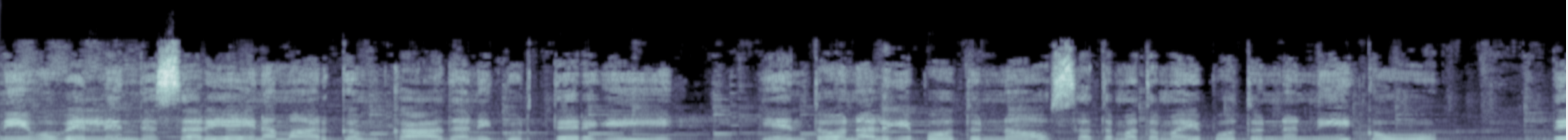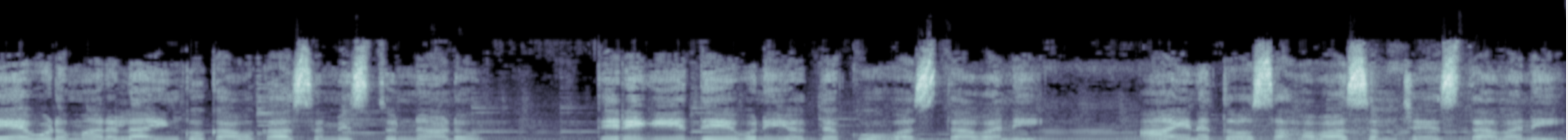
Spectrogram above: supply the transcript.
నీవు వెళ్ళింది సరి అయిన మార్గం కాదని గుర్తెరిగి ఎంతో నలిగిపోతున్నావు సతమతమైపోతున్న నీకు దేవుడు మరలా ఇంకొక అవకాశం ఇస్తున్నాడు. తిరిగి దేవుని యొద్దకు వస్తావని ఆయనతో సహవాసం చేస్తావని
